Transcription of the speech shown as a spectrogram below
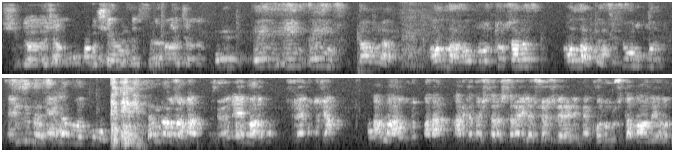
Şimdi hocam bu şekilde Süleyman Hoca'nın Ey, ey, ey, insanlar! Allah'ı unutursanız Allah da sizi unutur. Sizi de size unutur. Sen de O zaman şöyle yapalım. Süleyman Hocam, Allah'ı unutmadan arkadaşlara sırayla söz verelim ve konumuzu da bağlayalım.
